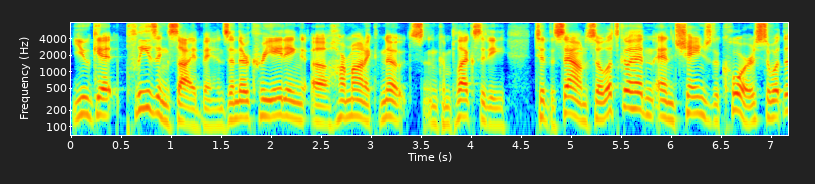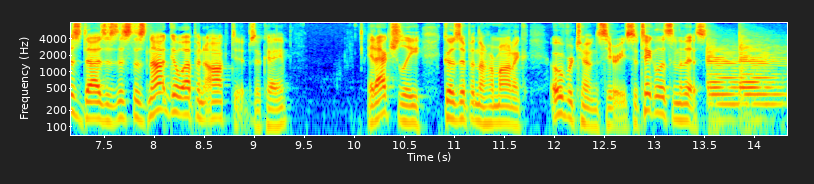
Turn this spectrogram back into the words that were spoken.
you get pleasing sidebands, and they're creating uh, harmonic notes and complexity to the sound. So let's go ahead and, and change the coarse. So what this does is this does not go up in octaves, okay? It actually goes up in the harmonic overtone series. So take a listen to this.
